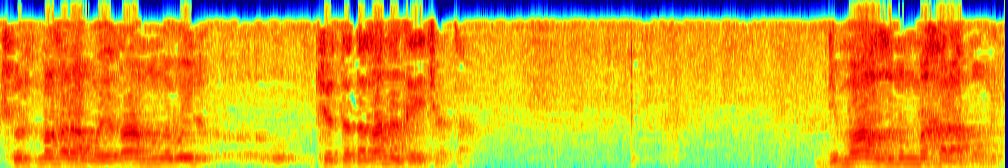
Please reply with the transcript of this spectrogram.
شرط مخ خرابوي دا موږ وې چې ته دغه نه کوي چاته دماغ موږ مخ خرابوي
